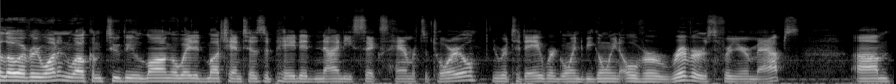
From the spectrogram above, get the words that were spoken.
Hello everyone and welcome to the long-awaited, much-anticipated 96 Hammer tutorial. Where today we're going to be going over rivers for your maps. Um,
